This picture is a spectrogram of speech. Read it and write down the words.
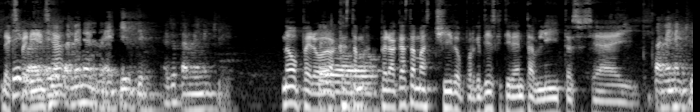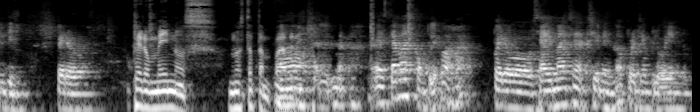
de Sí, experiencia. eso también en, en Kill Team. Eso también en Kill Team. No, pero, Pero- acá está, pero acá está más chido porque tienes que tirar en tablitas, o sea, y, También en Kill Team. Pero pero menos, no está tan padre. no, está más complejo, ajá. Pero o sea, hay más acciones, ¿no? Por ejemplo, en,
